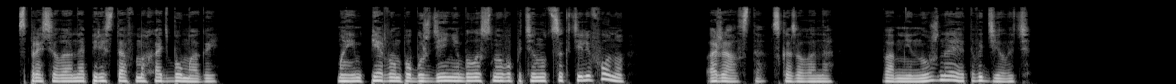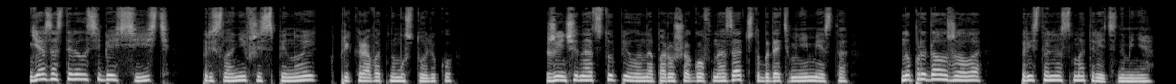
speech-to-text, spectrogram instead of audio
— спросила она, перестав махать бумагой. Моим первым побуждением было снова потянуться к телефону. «Пожалуйста», — сказала она, — «вам не нужно этого делать». Я заставила себя сесть, прислонившись спиной к прикроватному столику. Женщина отступила на пару шагов назад, чтобы дать мне место, но продолжала пристально смотреть на меня.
